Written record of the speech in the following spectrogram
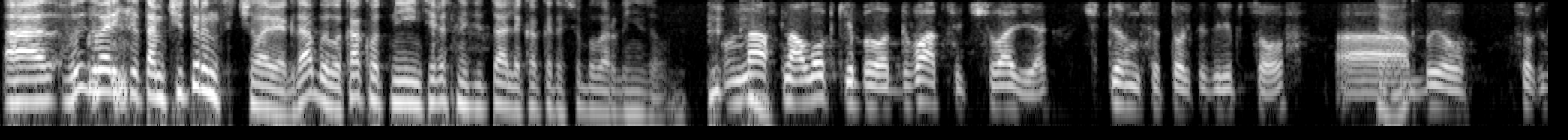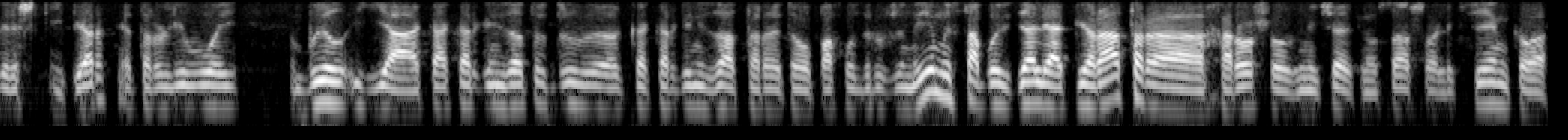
А, вы говорите, там 14 человек, да, было? Как вот мне интересны детали, как это все было организовано? У нас на лодке было 20 человек, 14 только гребцов. А, был собственно говоря, шкипер, это рулевой, был я как организатор, как организатор этого похода дружины, и мы с собой взяли оператора, хорошего, замечательного Сашу Алексеенкова,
